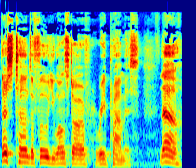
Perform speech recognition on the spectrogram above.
there's tons of food. You won't starve. Repromise. Now,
